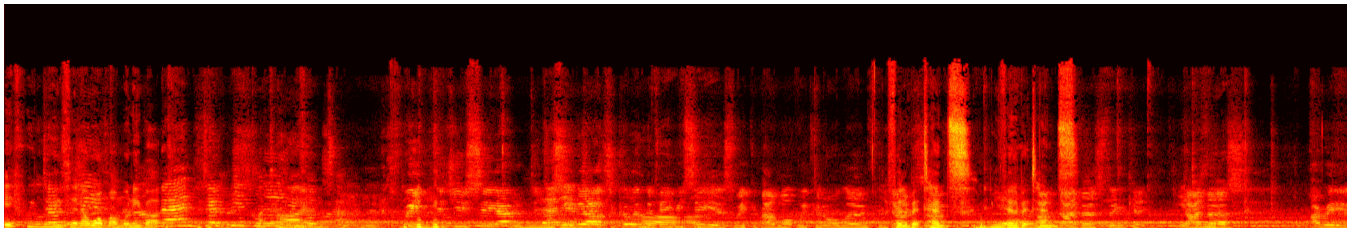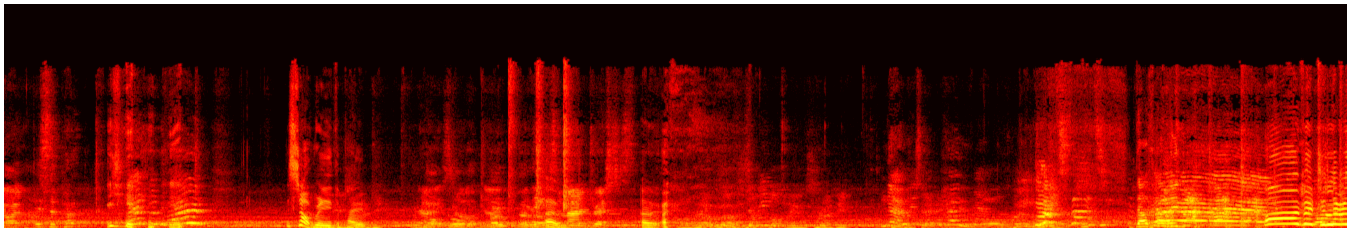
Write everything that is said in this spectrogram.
If we lose, then I want my money back. Ben, don't be a my time. Wait, did you see? Um, did you see the article in the BBC this week about what we can all learn from? I feel a bit tense. Yeah. Feel a bit tense. Diverse thinking. Yeah. Diverse. I really like. It's the Pope. It's not really the Pope. No, it's not. No. I think it's oh. the man dressed as the oh. Pope. Oh. No, it's the Pope. What's that? That's how they. Oh, they deliver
